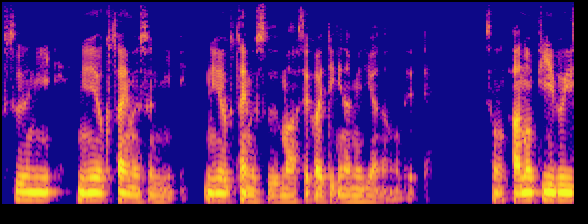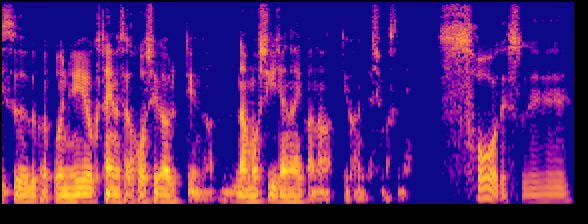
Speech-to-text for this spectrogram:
普通にニューヨークタイムズに、ニューヨークタイムズ、まあ世界的なメディアなので、そのあの PV 数をニューヨークタイムズが欲しがるっていうのは何も不思議じゃないかなっていう感じがしますね。そうですね。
